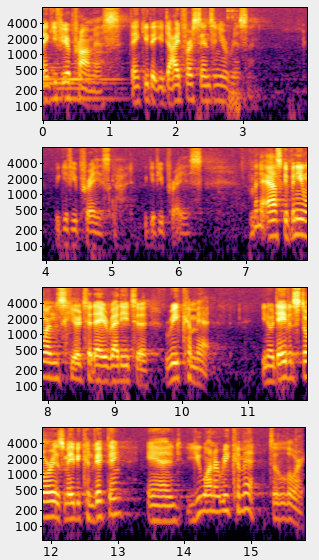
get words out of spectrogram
Thank you for your promise. Thank you that you died for our sins and you're risen. We give you praise, God. We give you praise. I'm going to ask if anyone's here today ready to recommit. You know, David's story is maybe convicting, and you want to recommit to the Lord.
